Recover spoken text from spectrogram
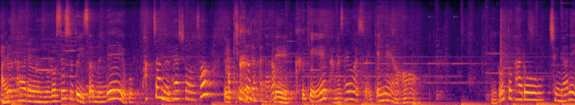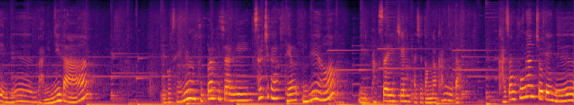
알파룸으로 쓸 수도 있었는데 요거 확장을 하셔서 이렇게 큰, 하나로? 네, 크게 방을 사용할 수가 있겠네요. 그리고 또 바로 측면에 있는 방입니다. 이곳에는 북박이장이 설치가 되어 있네요. 네, 박 사이즈 아주 넉넉합니다. 가장 후면 쪽에는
